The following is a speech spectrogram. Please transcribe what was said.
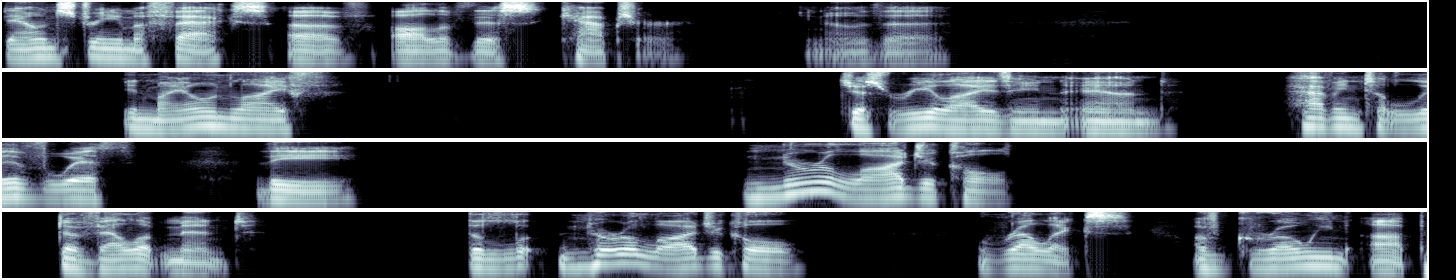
downstream effects of all of this capture. You know, the in my own life, just realizing and having to live with the neurological development, the l- neurological relics of growing up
